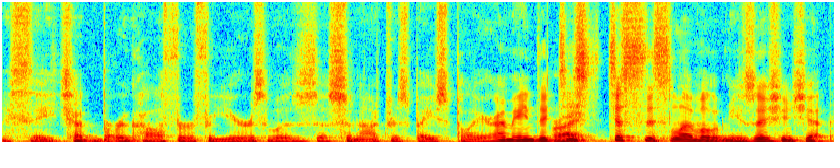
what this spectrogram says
I say Chuck Berghofer for years was Sinatra's bass player. I mean, the, Right. just just this level of musicianship.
